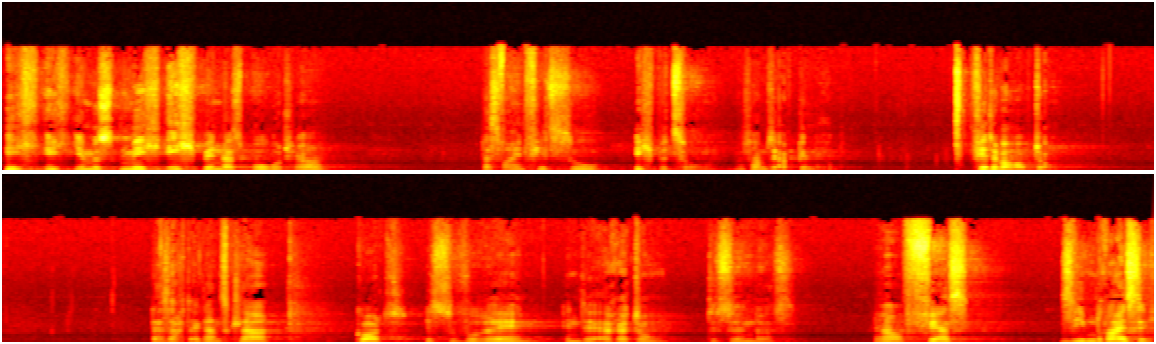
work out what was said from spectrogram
ich, ich, ihr müsst mich, ich bin das Brot, ja? Das war ihm viel zu ich bezogen. Das haben sie abgelehnt. Vierte Behauptung. Da sagt er ganz klar, Gott ist souverän in der Errettung des Sünders. Ja, Vers 37.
